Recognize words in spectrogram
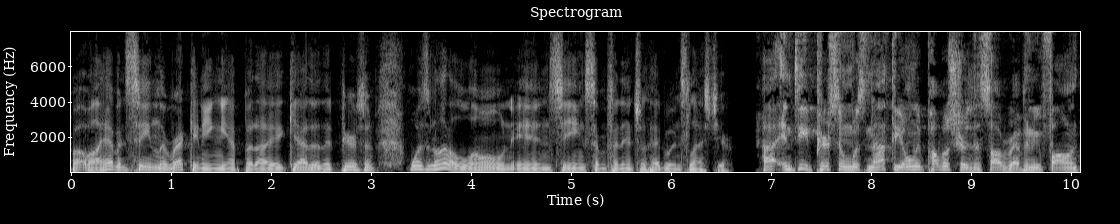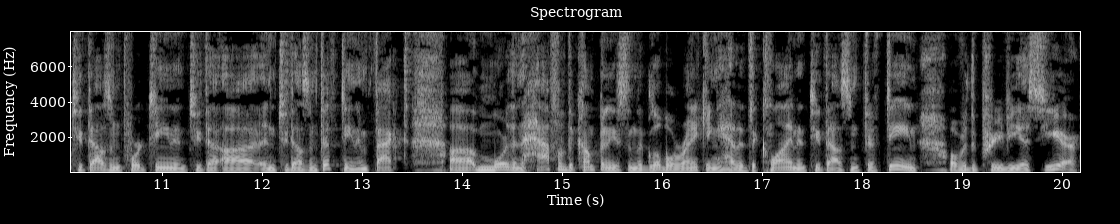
Well, I haven't seen the reckoning yet, but I gather that Pearson was not alone in seeing some financial headwinds last year. Uh, indeed, Pearson was not the only publisher that saw revenue fall in 2014 and two, uh, in 2015. In fact, uh, more than half of the companies in the global ranking had a decline in 2015 over the previous year.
